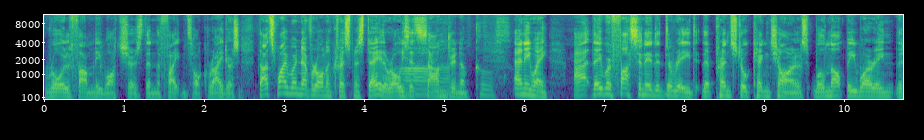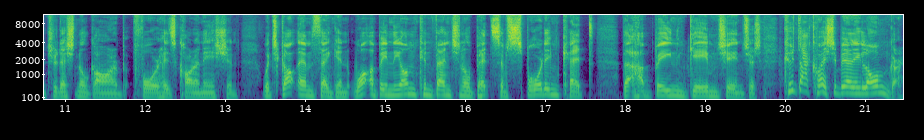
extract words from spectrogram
royal family watchers than the Fighting Talk riders. That's why we're never on on Christmas Day. They're always at Sandringham. Of course. Anyway, uh, they were fascinated to read that Prince Stroke King Charles will not be wearing the traditional garb for his coronation, which got them thinking what have been the unconventional bits of sporting kit that have been game changers? Could that question be any longer?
